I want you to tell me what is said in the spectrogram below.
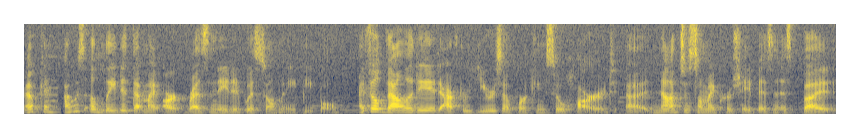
Okay. I was elated that my art resonated with so many people. I felt validated after years of working so hard, uh, not just on my crochet business, but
